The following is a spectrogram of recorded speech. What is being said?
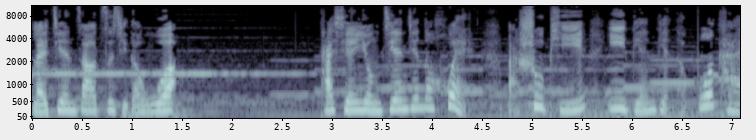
来建造自己的窝。它先用尖尖的喙把树皮一点点地剥开，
